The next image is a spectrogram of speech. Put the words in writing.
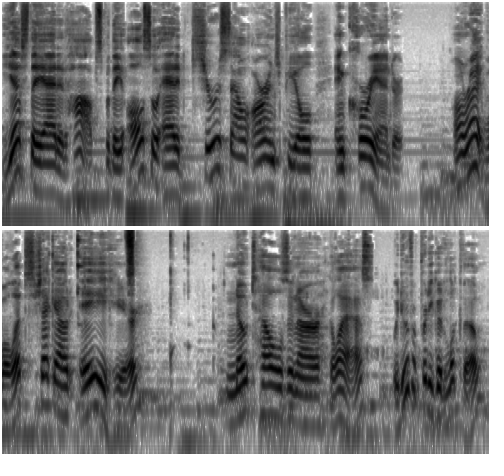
yes, they added hops, but they also added curacao orange peel and coriander. All right, well, let's check out A here no tells in our glass. We do have a pretty good look though.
